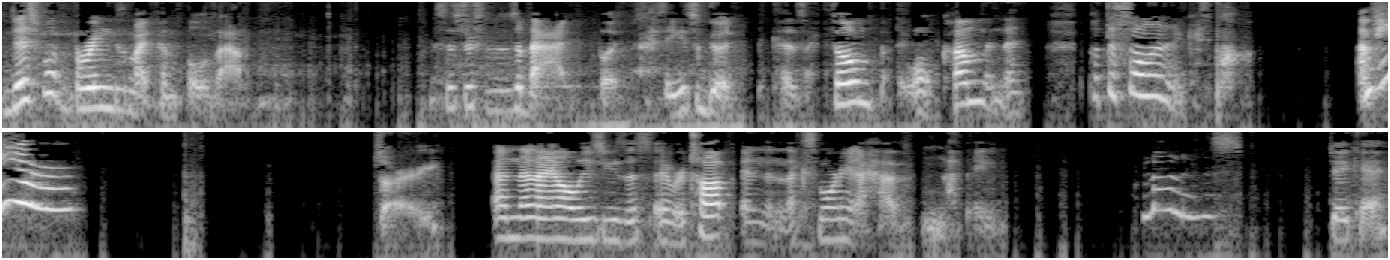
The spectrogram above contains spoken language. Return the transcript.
this what brings my pimples out. My sister says it's a bad, but I think it's good because I film, but they won't come, and then put this on, and goes, I'm here! Sorry. And then I always use this over top, and then the next morning I have nothing. Flawless. JK.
